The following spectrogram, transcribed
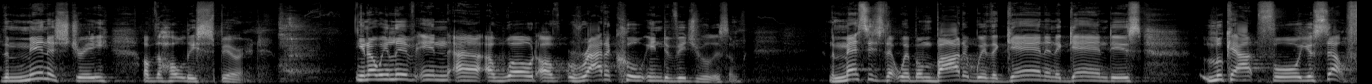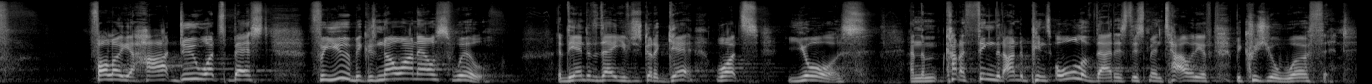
the ministry of the Holy Spirit. You know, we live in a, world of radical individualism. The message that we're bombarded with again and again is look out for yourself, follow your heart, do what's best for you because no one else will. At the end of the day, you've just got to get what's yours. And the kind of thing that underpins all of that is this mentality of because you're worth it.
